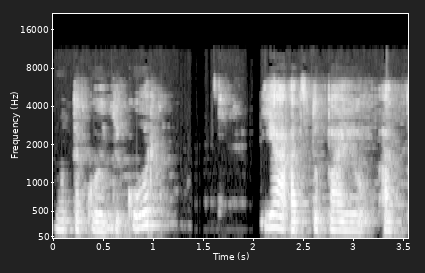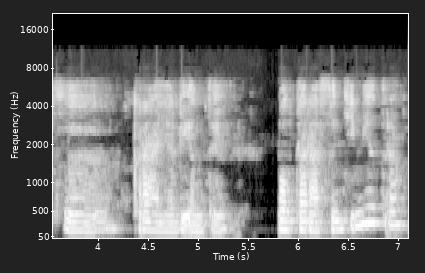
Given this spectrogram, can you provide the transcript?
вот такой декор. Я отступаю от э, края ленты полтора сантиметра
